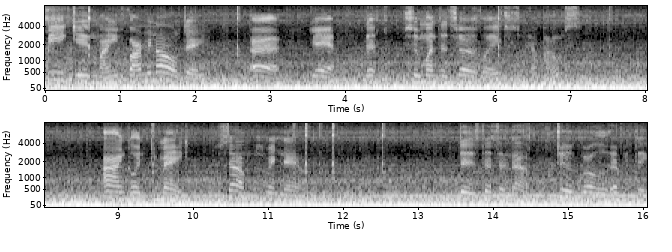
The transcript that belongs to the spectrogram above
begin my farming all day. Uh, yeah. The, someone that's going wait, sorry, I bounce. I'm going to make some right now. This that's enough to grow everything.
